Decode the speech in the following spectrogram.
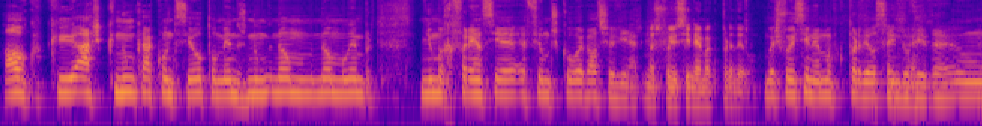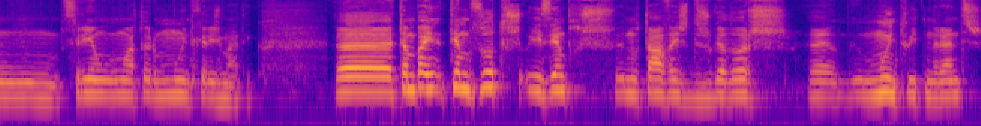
algo que acho que nunca aconteceu, pelo menos não, não, não me lembro de nenhuma referência a filmes com o Abel Xavier. Mas foi o cinema que perdeu. Mas foi o cinema que perdeu, sem dúvida. Um, seria um, um ator muito carismático. Uh, também temos outros exemplos notáveis de jogadores uh, muito itinerantes.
